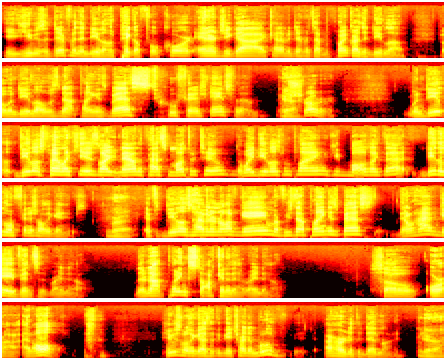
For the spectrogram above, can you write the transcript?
He, he was a different than D'Lo. Pick up full court, energy guy, kind of a different type of point guard than D'Lo. But when D'Lo was not playing his best, who finished games for them? It was Yeah. Schroeder. When D'Lo- D'Lo's playing like he is like now, the past month or two, the way D'Lo's been playing, if he balls like that, D'Lo gonna finish all the games. Right. If D'Lo's having an off game or if he's not playing his best, they don't have Gabe Vincent right now. They're not putting stock into that right now. So, or uh, at all. he was one of the guys I think they tried to move. I heard at the deadline, Yeah.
